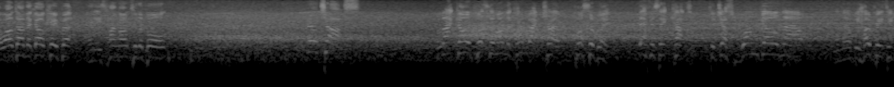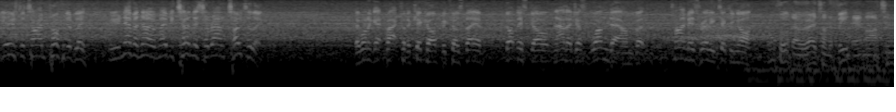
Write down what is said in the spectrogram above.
Oh, well done, the goalkeeper, and he's hung on to the ball. Real chance. Well, that goal puts them on the comeback trail, possibly. Deficit cut to just one goal now, and they'll be hoping to use the time profitably. You never know, maybe turn this around totally. They want to get back for the kickoff because they have got this goal. Now they're just one down, but time is really ticking on. I thought they were out on the feet there, Martin,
